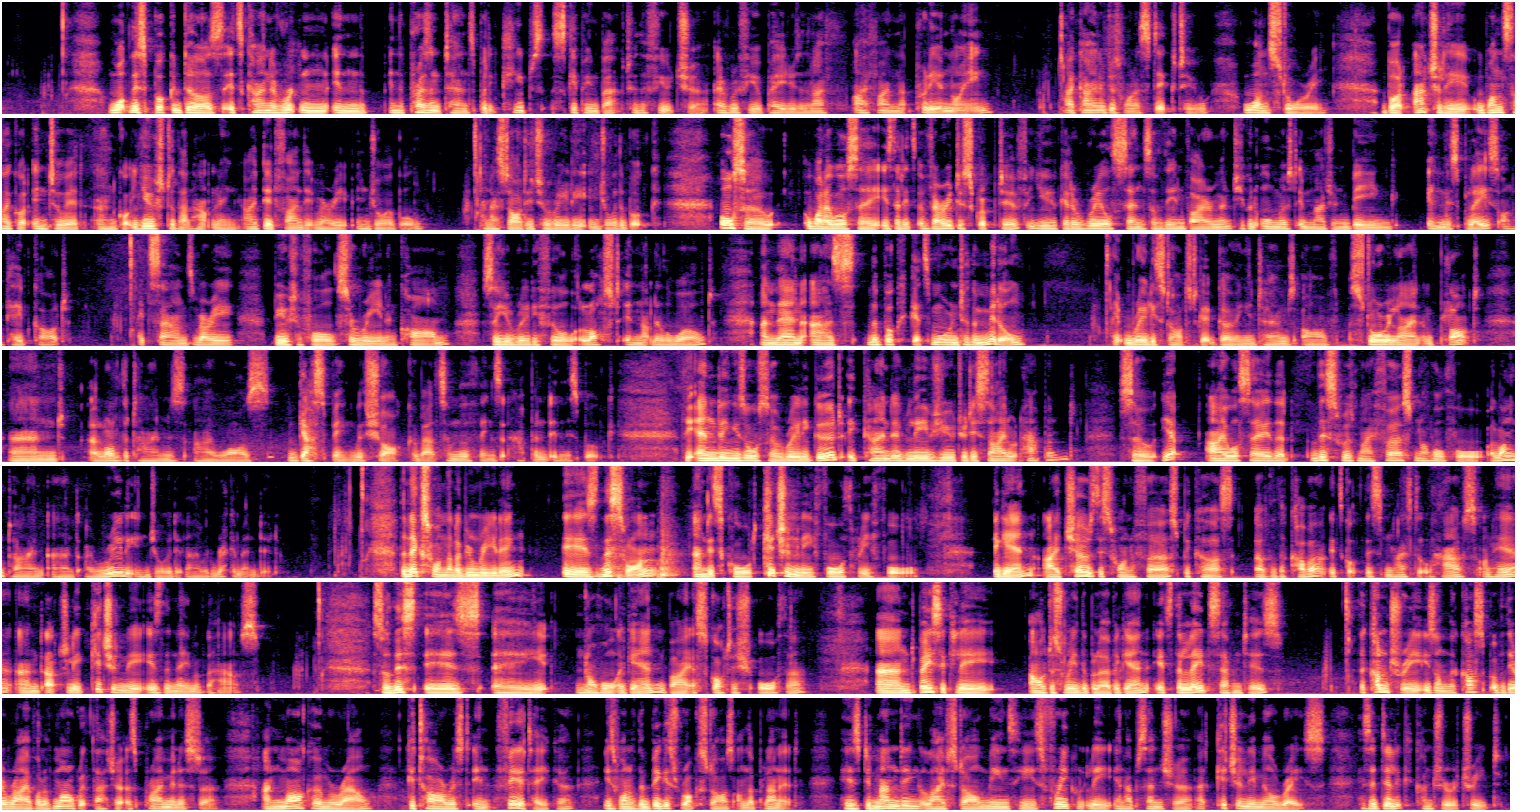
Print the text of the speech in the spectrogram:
What this book does, it's kind of written in the in the present tense, but it keeps skipping back to the future every few pages, and I, I find that pretty annoying. I kind of just want to stick to one story. But actually, once I got into it and got used to that happening, I did find it very enjoyable, and I started to really enjoy the book. Also, what I will say is that it's very descriptive. You get a real sense of the environment. You can almost imagine being in this place on Cape Cod. It sounds very beautiful, serene and calm, so you really feel lost in that little world. And then as the book gets more into the middle, it really starts to get going in terms of storyline and plot, and a lot of the times I was gasping with shock about some of the things that happened in this book. The ending is also really good. It kind of leaves you to decide what happened. So, yep, I will say that this was my first novel for a long time and I really enjoyed it and I would recommend it. The next one that I've been reading is this one and it's called Kitchenly 434. Again, I chose this one first because of the cover. It's got this nice little house on here and actually Kitchenly is the name of the house. So this is a novel again by a Scottish author and basically I'll just read the blurb again. It's the late 70s. The country is on the cusp of the arrival of Margaret Thatcher as Prime Minister, and Marco Morale, guitarist in Fear Taker, is one of the biggest rock stars on the planet. His demanding lifestyle means he is frequently in absentia at Kitchenly Mill Race, his idyllic country retreat.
